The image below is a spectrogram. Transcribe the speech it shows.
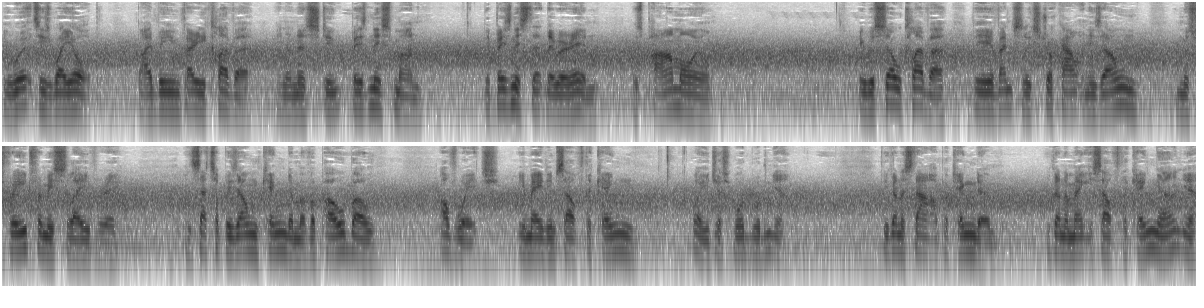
He worked his way up by being very clever and an astute businessman. The business that they were in was palm oil. He was so clever that he eventually struck out on his own and was freed from his slavery and set up his own kingdom of Opobo, of which he made himself the king. Well, you just would, wouldn't you? If you're going to start up a kingdom, you're going to make yourself the king, aren't you?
